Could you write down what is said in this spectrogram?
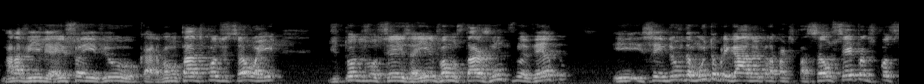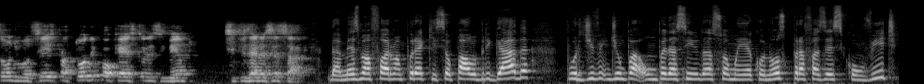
Maravilha, é isso aí, viu, cara? Vamos estar à disposição aí de todos vocês aí, vamos estar juntos no evento e, e sem dúvida, muito obrigado pela participação, sempre à disposição de vocês para todo e qualquer esclarecimento se fizer necessário. Da mesma forma por aqui. Seu Paulo, obrigada por dividir um, um pedacinho da sua manhã conosco para fazer esse convite.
